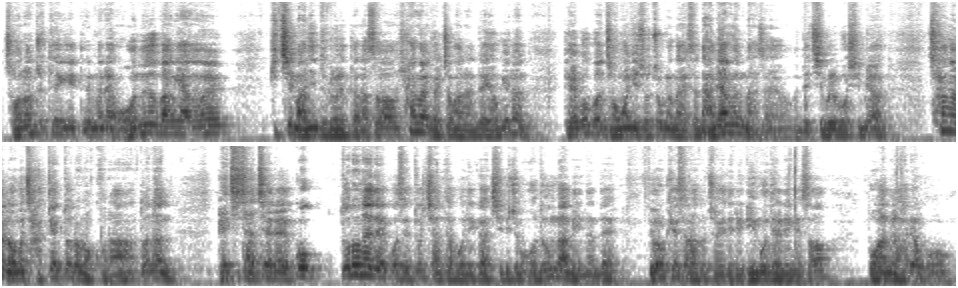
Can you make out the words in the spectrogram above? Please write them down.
전원주택이기 때문에 어느 방향을 빛이 많이 들어오에 따라서 향을 결정하는데 여기는 대부분 정원이 저쪽으로 나 있어 남향은 낮아요. 근데 집을 보시면 창을 너무 작게 뚫어놓거나 또는 배치 자체를 꼭 뚫어내야 될 곳에 뚫지 않다 보니까 집이 좀 어두운 감이 있는데 이렇게 해서라도 저희들이 리모델링해서 보완을 하려고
